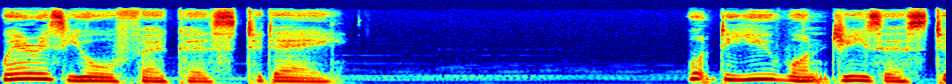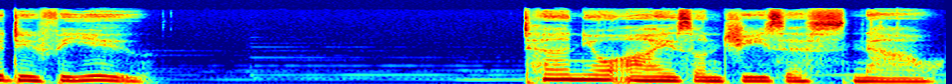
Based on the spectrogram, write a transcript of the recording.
Where is your focus today? What do you want Jesus to do for you? Turn your eyes on Jesus now.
